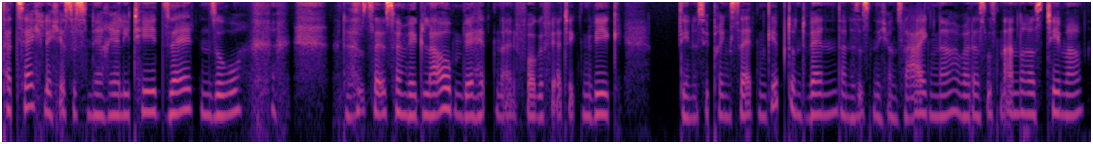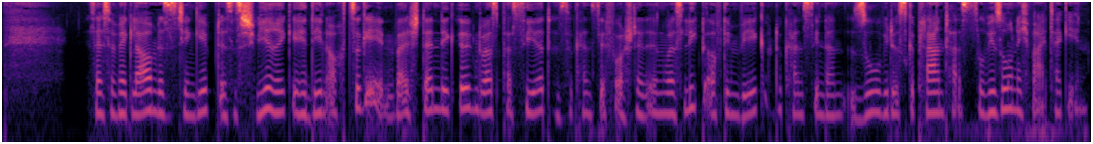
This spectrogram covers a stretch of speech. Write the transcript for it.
Tatsächlich ist es in der Realität selten so, dass selbst wenn wir glauben, wir hätten einen vorgefertigten Weg, den es übrigens selten gibt. Und wenn, dann ist es nicht unser eigener, aber das ist ein anderes Thema. Selbst wenn wir glauben, dass es den gibt, ist es schwierig, den auch zu gehen, weil ständig irgendwas passiert. Also du kannst dir vorstellen, irgendwas liegt auf dem Weg und du kannst ihn dann so, wie du es geplant hast, sowieso nicht weitergehen.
